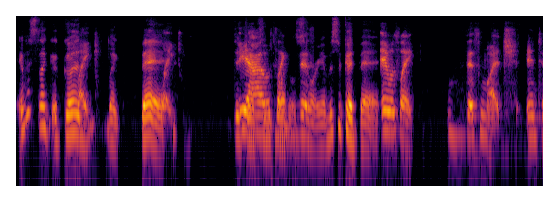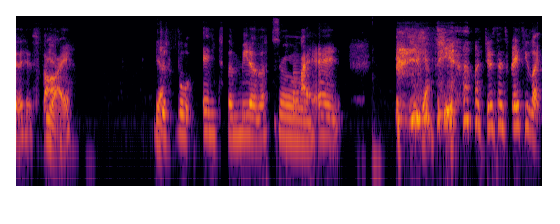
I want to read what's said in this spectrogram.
it was like a good like, Like- bit. Like yeah, it was like this- story. It was a good bit. it was like this much into his thigh. Yeah. Just flew into the meat of the so thigh, and you Yeah. can see Jensen's face. He's like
